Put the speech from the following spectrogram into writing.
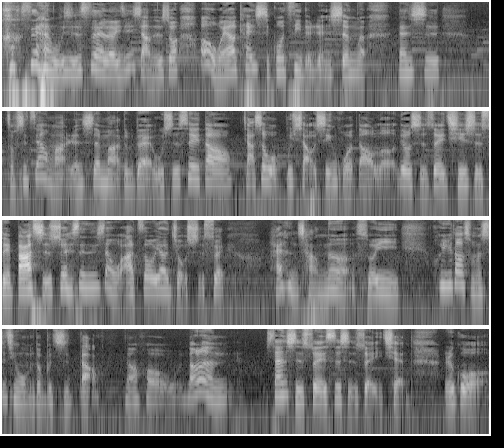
虽然五十岁了，已经想着说，哦，我要开始过自己的人生了，但是。总是这样嘛，人生嘛，对不对？五十岁到，假设我不小心活到了六十岁、七十岁、八十岁，甚至像我阿祖一样九十岁，还很长呢。所以会遇到什么事情，我们都不知道。然后，当然，三十岁、四十岁以前，如果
